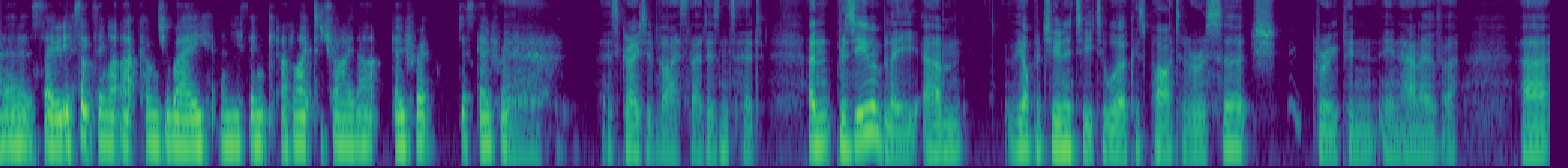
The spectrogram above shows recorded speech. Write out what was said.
Uh, so if something like that comes your way and you think I'd like to try that, go for it. Just go for it. Yeah, it's great advice, that isn't it? And presumably, um, the opportunity to work as part of a research group in in Hanover. Uh,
